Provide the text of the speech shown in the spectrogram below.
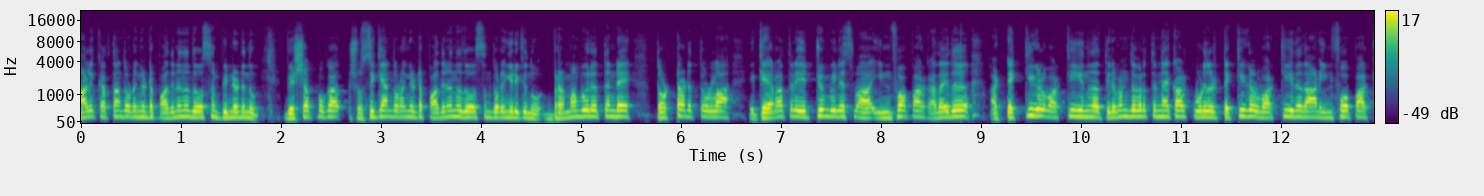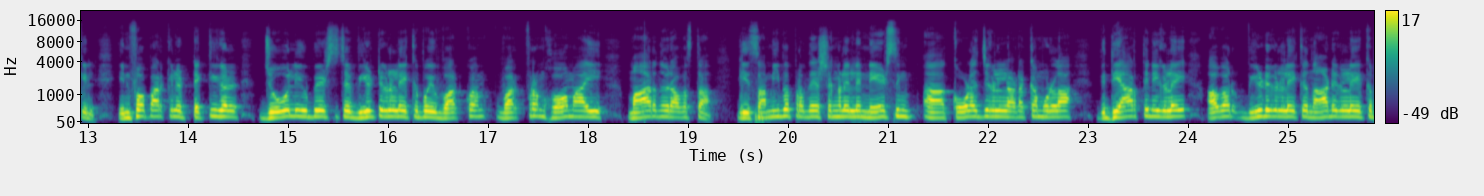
ആളി കത്താൻ തുടങ്ങിയിട്ട് പതിനൊന്ന് ദിവസം പിന്നിടുന്നു. വിഷപ്പുക ശ്വസിക്കാൻ തുടങ്ങിയിട്ട് പതിനൊന്ന് ദിവസം തുടങ്ങിയിരിക്കുന്നു. ബ്രഹ്മപുരത്തിന്റെ തൊട്ടടുത്തുള്ള കേരളത്തിലെ ഏറ്റവും വലിയ ഇൻഫോ പാർക്ക് അതായത് ടെക്കികൾ വർക്ക് ചെയ്യുന്നത് തിരുവനന്തപുരത്തിനേക്കാൾ കൂടുതൽ ടെക്കുകൾ വർക്ക് ചെയ്യുന്നതാണ് ഇൻഫോ പാർക്കിൽ ഇൻഫോ പാർക്കിൽ ടെക്കുകൾ ജോലി ഉപേക്ഷിച്ച് വീട്ടുകളിലേക്ക് പോയി വർക്ക് ഫ്രം വർക്ക് ഫ്രം ഹോമായി മാറുന്ന ഒരു അവസ്ഥ. ഈ സമീപ പ്രദേശങ്ങളിലെ നേഴ്സിംഗ് കോളേജുകളിലടക്കമുള്ള വിദ്യാർത്ഥിനികളെ അവർ വീടുകളിലേക്ക് നാടുകളിലേക്ക്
